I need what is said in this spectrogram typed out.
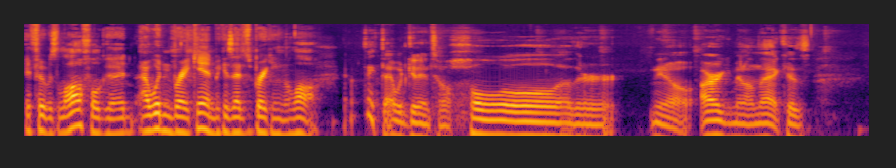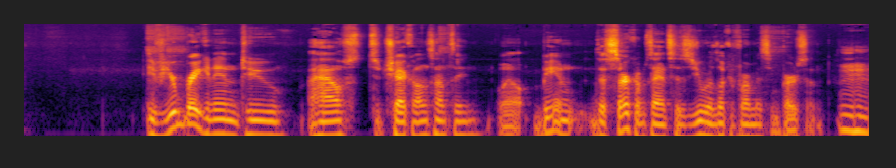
if it was lawful good, I wouldn't break in because that's breaking the law. I think that would get into a whole other, you know, argument on that because if you're breaking into a house to check on something, well, being the circumstances, you were looking for a missing person. Mm-hmm.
